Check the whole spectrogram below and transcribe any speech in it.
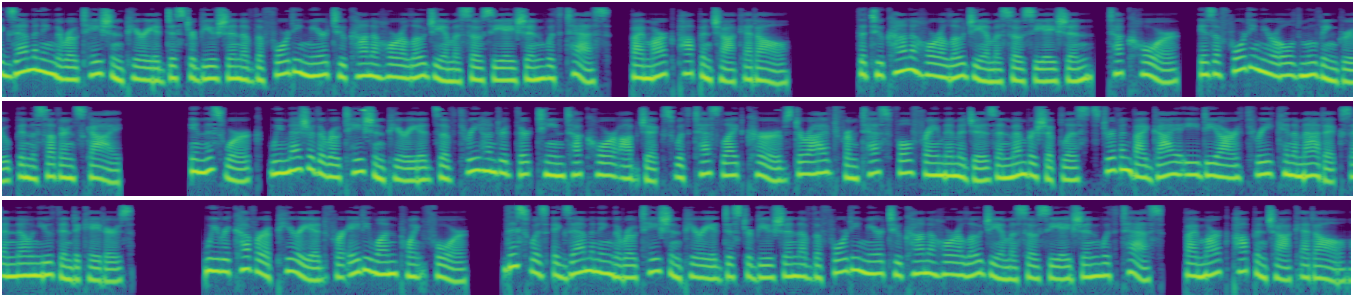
Examining the rotation period distribution of the 40 Myr Tucana Horologium Association with TESS, by Mark Popinchalk et al. The Tucana Horologium Association, TUC Hor, is a 40-year-old moving group in the southern sky. In this work, we measure the rotation periods of 313 TUC Hor objects with TESS light curves derived from TESS full-frame images and membership lists driven by Gaia EDR3 kinematics and known youth indicators. We recover a period for 81.4. This was examining the rotation period distribution of the 40 Myr Tucana Horologium Association with TESS, by Mark Popinchalk et al.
